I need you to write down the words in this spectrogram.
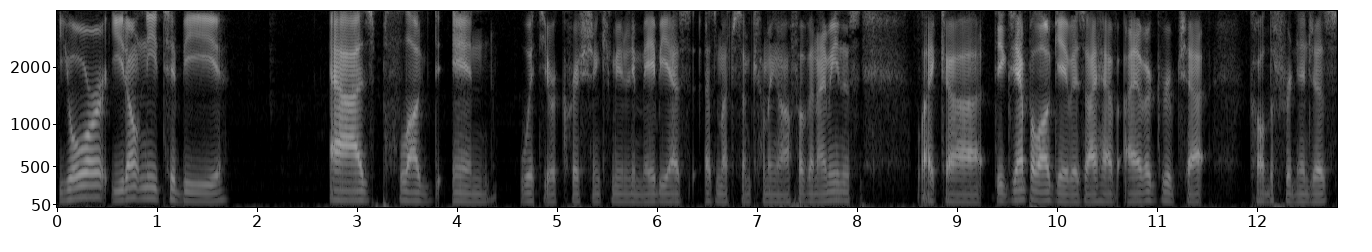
you're you don't need to be as plugged in with your Christian community, maybe as as much as I'm coming off of. And I mean this, like uh, the example I'll give is I have I have a group chat called the Fruit Ninjas.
